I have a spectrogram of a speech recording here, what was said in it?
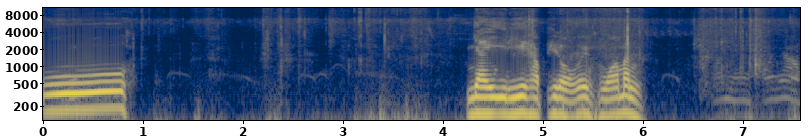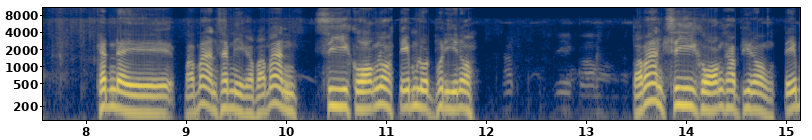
อ้ใหญ่อีดีครับ พี่น้องเอ้ยหัวมันหัวใหญ่หัวยาวคันได้ประมาณสำนี้กับประมาณสี่กองเนาะเต็มรถพอดีเนาะสี่กองประมาณสี่กองครับพี่น้อง เต็ม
